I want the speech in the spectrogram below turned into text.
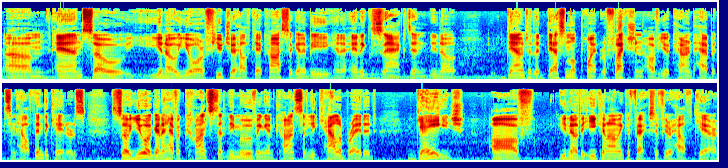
um, and so you know your future healthcare costs are going to be an, an exact and you know down to the decimal point reflection of your current habits and health indicators. So you are going to have a constantly moving and constantly calibrated gauge of you know the economic effects of your healthcare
